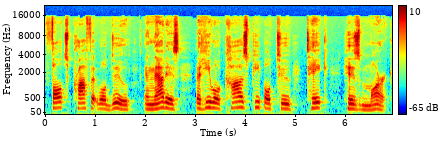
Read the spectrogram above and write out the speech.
false prophet will do, and that is that he will cause people to take his mark.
